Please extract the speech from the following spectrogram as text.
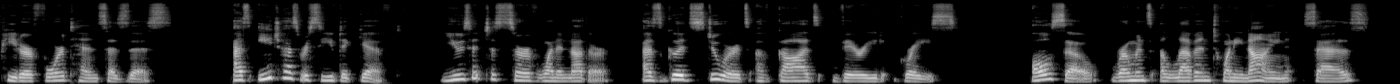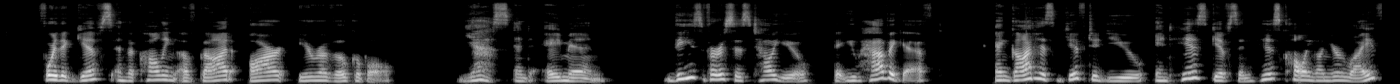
Peter 4:10 says this, As each has received a gift, use it to serve one another as good stewards of God's varied grace. Also, Romans 11:29 says, "For the gifts and the calling of God are irrevocable." Yes, and amen. These verses tell you that you have a gift and God has gifted you and his gifts and his calling on your life,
